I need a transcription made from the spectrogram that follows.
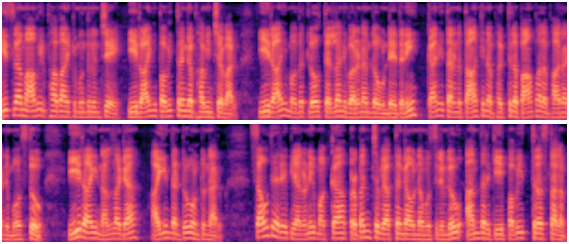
ఇస్లాం ఆవిర్భావానికి ముందు నుంచే ఈ రాయిని పవిత్రంగా భావించేవారు. ఈ రాయి మొదట్లో తెల్లని వర్ణంలో ఉండేదని కానీ తనను తాకిన భక్తుల పాపాల భారాన్ని మోస్తూ ఈ రాయి నల్లగా అయ్యిందంటూ ఉంటున్నారు. సౌదీ అరేబియాలోని మక్కా ప్రపంచవ్యాప్తంగా ఉన్న ముస్లింలు అందరికీ పవిత్ర స్థలం.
